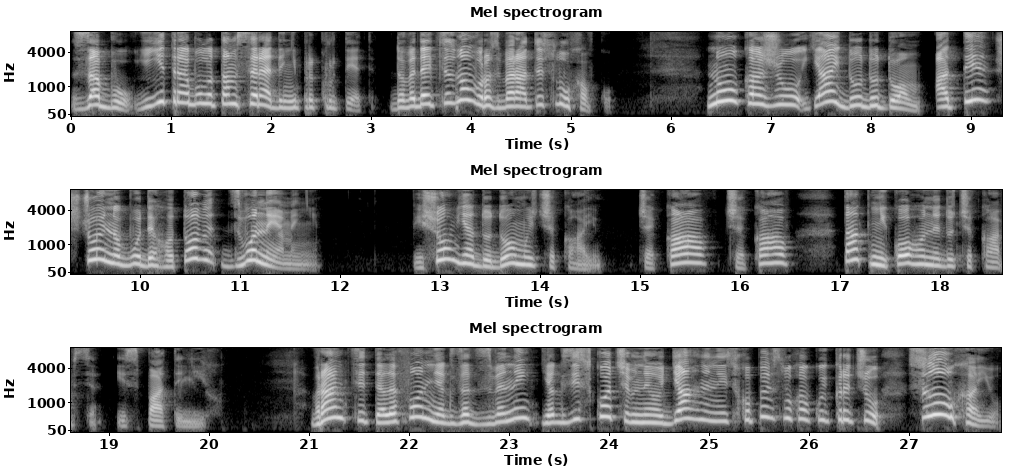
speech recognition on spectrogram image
Забув, її треба було там всередині прикрутити. Доведеться знову розбирати слухавку. Ну, кажу, я йду додому, а ти щойно буде готове, дзвони мені. Пішов я додому і чекаю. Чекав, чекав, так нікого не дочекався і спати ліг. Вранці телефон, як задзвенить, як зіскочив неодягнений, схопив слухавку і кричу Слухаю.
